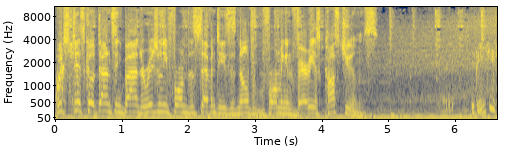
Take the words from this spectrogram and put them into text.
Which disco dancing band originally formed in the 70s is known for performing in various costumes? The Bee Gees.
